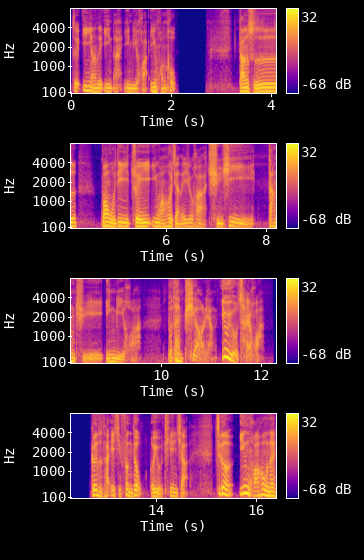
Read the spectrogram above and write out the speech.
这阴阳的阴啊，阴丽华，阴皇后。当时光武帝追阴皇后讲的一句话：“娶妻当娶阴丽华。”不但漂亮，又有才华，跟着他一起奋斗而有天下。这个英皇后呢，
